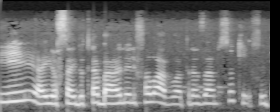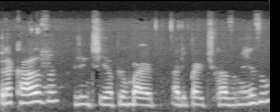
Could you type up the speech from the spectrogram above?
E aí eu saí do trabalho, ele falou, ah, vou atrasar, não sei o quê. Fui pra casa, a gente ia pra um bar ali perto de casa mesmo.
